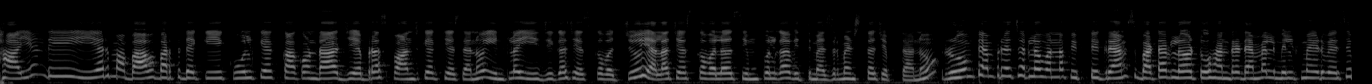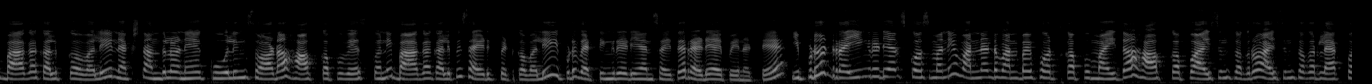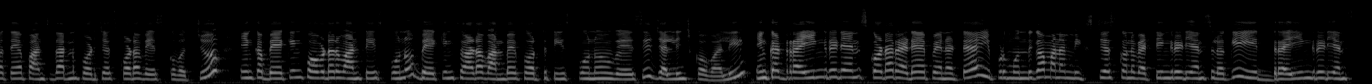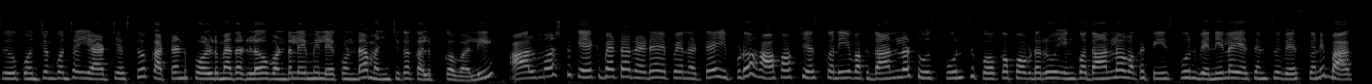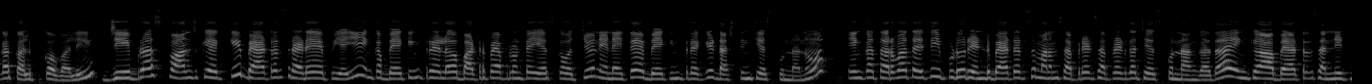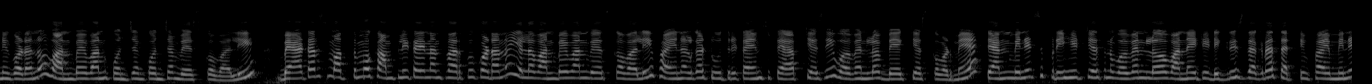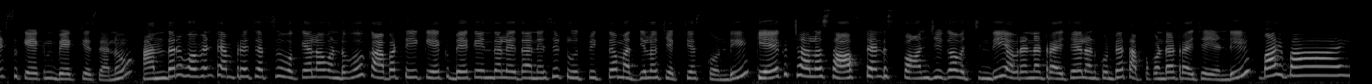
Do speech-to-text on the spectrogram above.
Hi అండి. Year మా బావ బర్త్డేకి కూల్ కేక్ కాకుండా జేబ్రా స్పాంజ్ కేక్ చేశాను. ఇంట్లో ఈజీగా చేసుకోవచ్చు. ఎలా చేసుకోవాలో సింపుల్గా విత్ మెజర్మెంట్స్తో చెప్తాను. రూమ్ టెంపరేచర్లో ఉన్న ఫిఫ్టీ గ్రామ్స్ బటర్లో two hundred ML milk made వేసి బాగా కలుపుకోవాలి. నెక్స్ట్ అందులోనే కూలింగ్ సోడా హాఫ్ కప్ వేసుకొని బాగా కలిపి సైడ్కి పెట్టుకోవాలి. ఇప్పుడు వెట్ ఇంగ్రీడియంట్స్ అయితే రెడీ అయిపోయినట్టే. ఇప్పుడు డ్రై ఇంగ్రీడియంట్స్ కోసమని one and one by fourth cup maida half cup icing sugar icing sugar లేకపోతే పంచదారను పొడి చేసి కూడా వేసుకోవచ్చు. ఇంకా baking powder one teaspoon baking soda one by fourth teaspoon వేసి జల్లించుకోవాలి. ఇంకా డ్రై ఇంగ్రీడియంట్స్ కూడా రెడీ అయిపోయినట్టే. ఇప్పుడు ముందుగా మనం మిక్స్ చేసుకున్న వెట్ ఇంగ్రీడియంట్స్లోకి ఈ డ్రై ఇంగ్రీడియంట్స్ కొంచెం కొంచెం యాడ్ చేస్తూ కట్ అండ్ ఫోల్డ్ మెథడ్లో వండలేమీ లేకుండా మంచిగా కలుపుకోవాలి. ఆల్మోస్ట్ కేక్ బెటర్ రెడీ అయిపోయినట్టే. ఇప్పుడు హాఫ్ ఆఫ్ చేసుకొని ఒక దానిలో టూ స్పూన్స్ కోకో పౌడర్ ఇంకో దానిలో ఒక టీ స్పూన్ వెనీలా ఎసెన్స్ వేసుకొని బాగా కలుపుకోవాలి. జీబ్రా స్పాంజ్ కేక్కి బ్యాటర్స్ రెడీ అయిపోయాయి. ఇంకా బేకింగ్ ట్రే లో బటర్ పేపర్ ఉంటే వేసుకోవచ్చు. నేనైతే బేకింగ్ ట్రేకి డస్టింగ్ చేసుకున్నాను. ఇంకా తర్వాత అయితే ఇప్పుడు రెండు బ్యాటర్స్ మనం సపరేట్ సపరేట్గా చేసుకున్నాం కదా. ఇంకా ఆ బ్యాటర్స్ అన్నిటిని కూడాను వన్ బై వన్ కొంచెం కొంచెం వేసుకోవాలి. బ్యాటర్స్ మొత్తము కంప్లీట్ అయినంత వరకు కూడాను ఇలా వన్ బై వన్ వేసుకోవాలి. ఫైనల్గా టూ త్రీ టైమ్స్ ట్యాప్ చేసి ఓవెన్లో బేక్ చేసుకోవడమే. టెన్ మినిట్స్ ప్రీ హీట్ చేసిన ఓవెన్లో వన్ ఎయిటీ డిగ్రీస్ దగ్గర థర్టీ ఫైవ్ మినిట్స్ కేక్ని బేక్ చేశాను. అందరు ఓవెన్ టెంపరేచర్స్ ఒకేలా ఉండవు. కాబట్టి కేక్ బేక్ అయిందో లేదా అనేసి టూత్ పిక్తో మధ్యలో చెక్ చేసుకోండి. కేక్ చాలా సాఫ్ట్ సాఫ్ట్ అండ్ స్పాంజీగా వచ్చింది. ఎవరైనా ట్రై చేయాలనుకుంటే తప్పకుండా ట్రై చేయండి. Bye bye.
